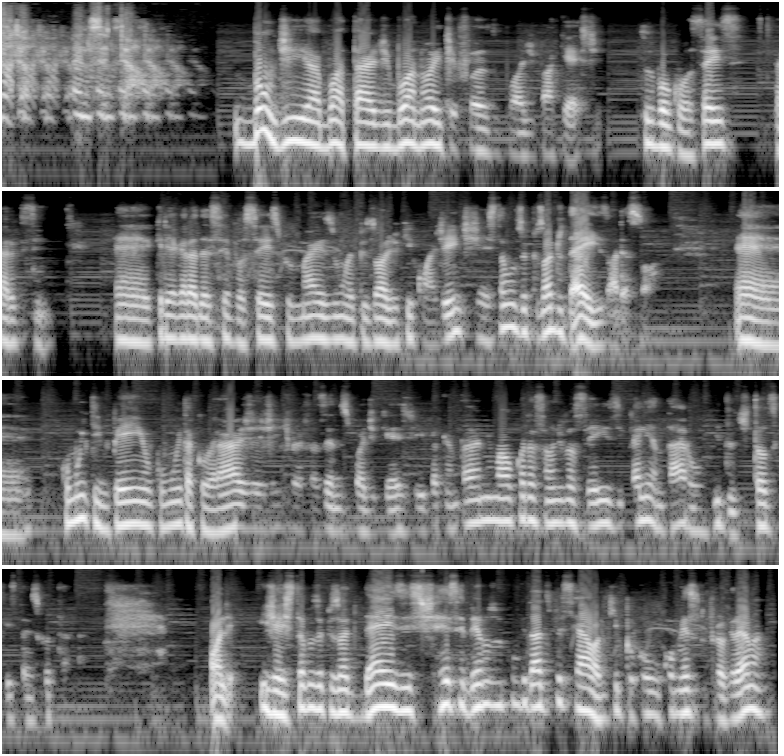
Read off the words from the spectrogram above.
Shut up and sit down. Bom dia, boa tarde, boa noite, fãs do Podcast. Tudo bom com vocês? Espero que sim. É, queria agradecer vocês por mais um episódio aqui com a gente. Já estamos no episódio 10, olha só. É, com muito empenho, com muita coragem, a gente vai fazendo esse podcast para tentar animar o coração de vocês e calentar o ouvido de todos que estão escutando. Olha, e já estamos no episódio 10 e recebemos um convidado especial aqui com o começo do programa.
